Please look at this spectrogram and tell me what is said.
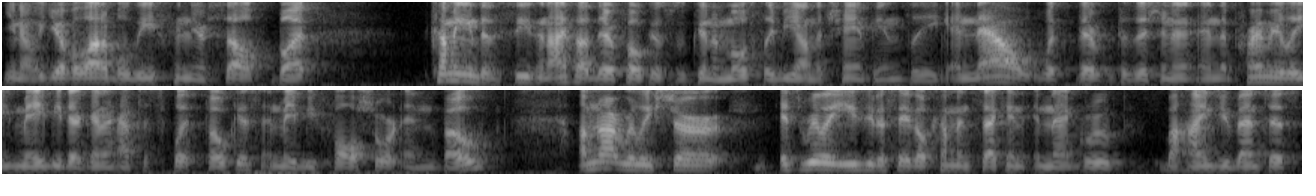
you know, you have a lot of belief in yourself, but coming into the season, I thought their focus was going to mostly be on the Champions League. And now, with their position in the Premier League, maybe they're going to have to split focus and maybe fall short in both. I'm not really sure. It's really easy to say they'll come in second in that group behind Juventus.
